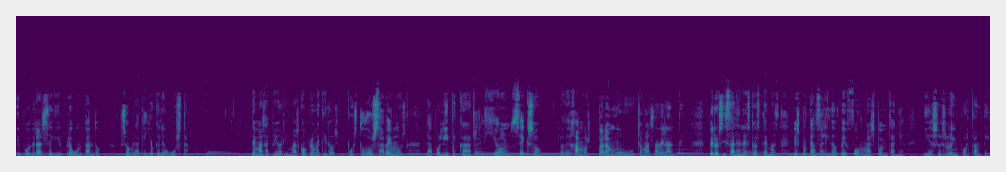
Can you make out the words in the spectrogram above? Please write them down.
y podrás seguir preguntando sobre aquello que le gusta. Temas a priori más comprometidos, pues todos sabemos. La política, religión, sexo, lo dejamos para mucho más adelante. Pero si salen estos temas es porque han salido de forma espontánea. Y eso es lo importante.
